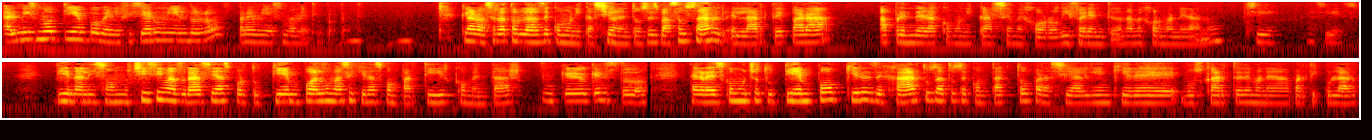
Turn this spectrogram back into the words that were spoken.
al mismo tiempo beneficiar uniéndolos, para mí es sumamente importante. Claro, hace rato hablabas de comunicación, entonces vas a usar el arte para aprender a comunicarse mejor o diferente, de una mejor manera, ¿no? Sí, así es. Bien, Alison, muchísimas gracias por tu tiempo. ¿Algo más que quieras compartir, comentar? Creo que es todo. Te agradezco mucho tu tiempo. ¿Quieres dejar tus datos de contacto para si alguien quiere buscarte de manera particular?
